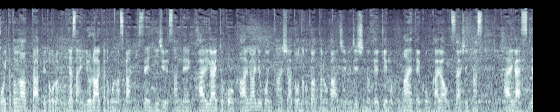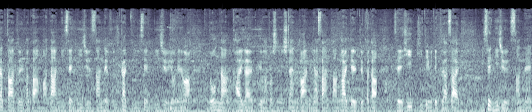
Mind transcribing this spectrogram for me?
こういったところだったというところ皆さんいろいろあるかと思いますが2023年海外渡航海外旅行に関してはどんなことだったのか自分自身の経験も踏まえて今回はお伝えしていきます。海外好きだったという方また2023年振り返って2024年はどんな海外行くような年にしたいのか皆さん考えているという方ぜひ聞いてみてください。2023年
